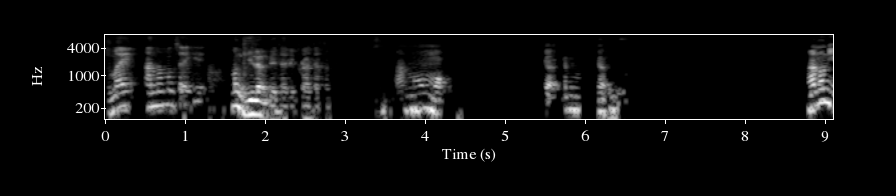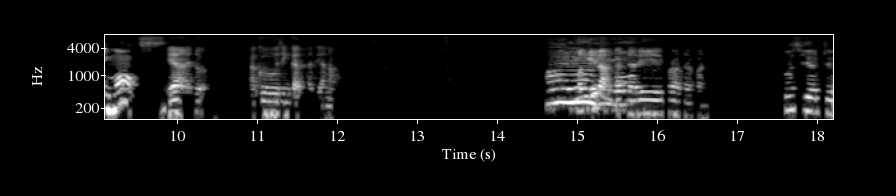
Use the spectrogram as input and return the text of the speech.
Cuma anomok saya ini menghilang deh dari peradaban. Anomok. Enggak kan enggak. Anonymous. Ya itu aku singkat tadi anomok. Halo. Menghilang kan dari peradaban. Masih ada.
